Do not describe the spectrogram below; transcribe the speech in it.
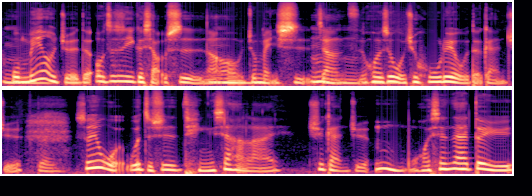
嗯、我没有觉得哦，这是一个小事，然后就没事这样子，嗯、或者是我去忽略我的感觉，对，所以我我只是停下来去感觉，嗯，我现在对于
